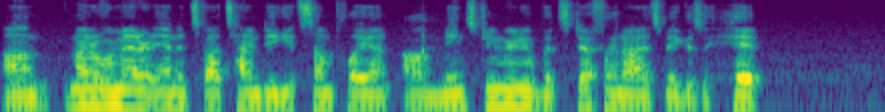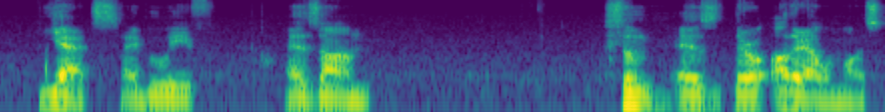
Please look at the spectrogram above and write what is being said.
Um, Mind Over Matter and It's About Time to get some play on, mainstream radio, but it's definitely not as big as a hit yet, I believe, as um some as their other album was.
